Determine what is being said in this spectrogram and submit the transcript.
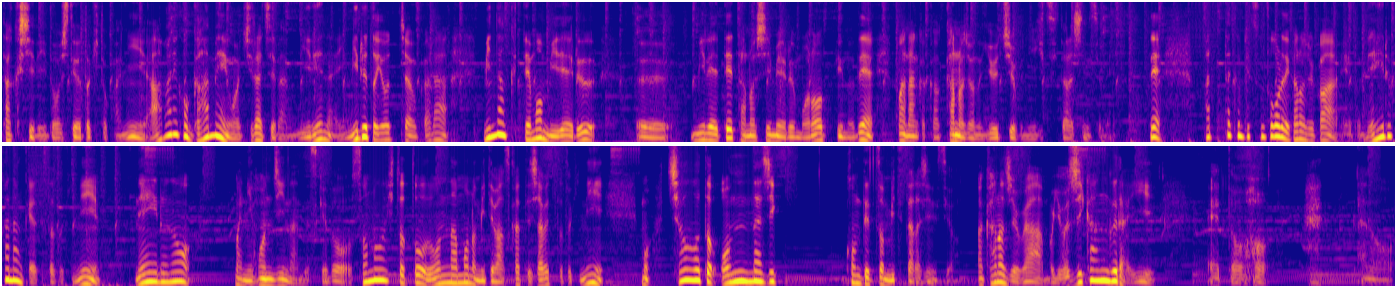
タクシーで移動してる時とかにあまりこう画面をチラチラ見れない見ると酔っちゃうから見なくても見れる見れて楽しめるものっていうので、まあ、なんかか彼女の YouTube に行き着いたらしいんですよね。で全く別のところで彼女が、えーとネイルかなんかやってた時にネイルのまあ、日本人なんですけどその人とどんなもの見てますかって喋ってた時にもうちょうど同じコンテンツを見てたらしいんですよ。まあ、彼女がもう4時間ぐらいえっ、と あの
